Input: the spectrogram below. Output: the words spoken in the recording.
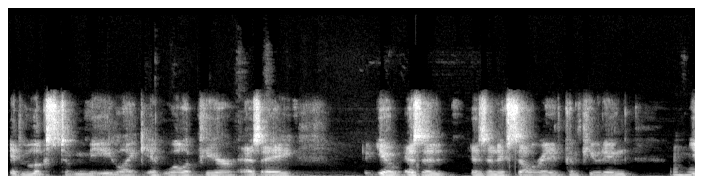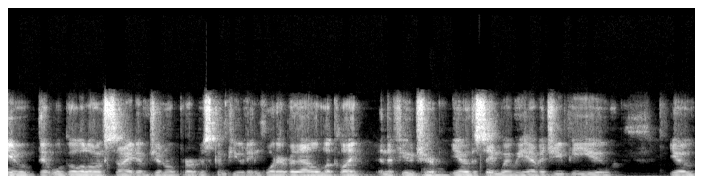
it looks to me like it will appear as a, you know, as a as an accelerated computing, mm-hmm. you know, that will go alongside of general purpose computing, whatever that'll look like in the future. Mm-hmm. You know, the same way we have a GPU, you know,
